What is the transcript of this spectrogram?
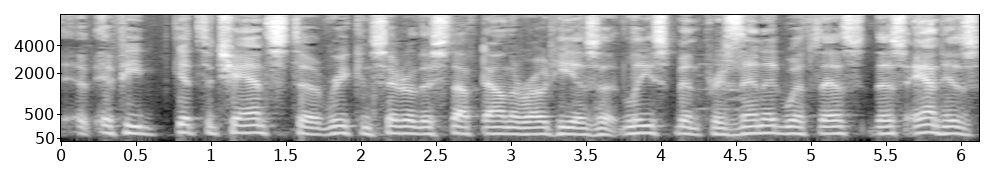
if he gets a chance to reconsider this stuff down the road, he has at least been presented with this this and his.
